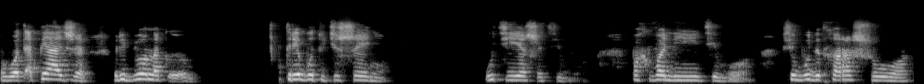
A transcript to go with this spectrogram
Вот, опять же, ребенок э, требует утешения, утешить его, похвалить его, все будет хорошо,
